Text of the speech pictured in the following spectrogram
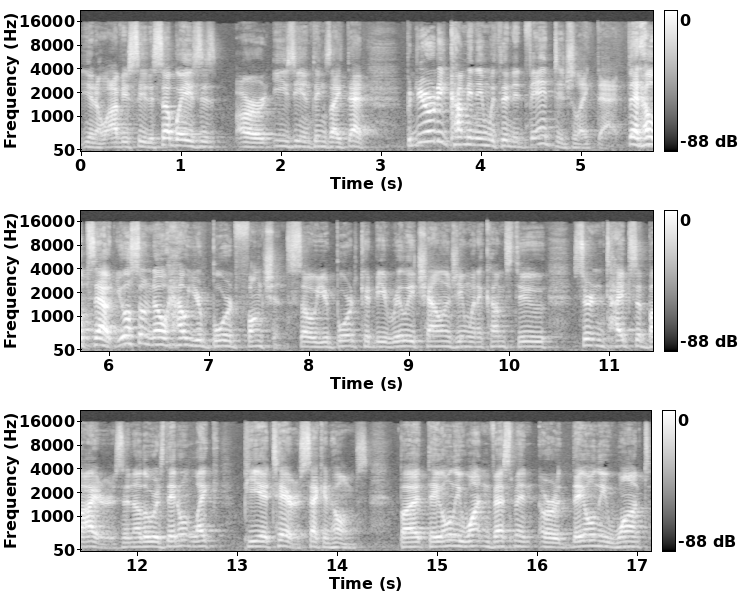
You know, obviously the subways is, are easy and things like that. But you're already coming in with an advantage like that. That helps out. You also know how your board functions. So your board could be really challenging when it comes to certain types of buyers. In other words, they don't like pied-à-terre, second homes but they only want investment or they only want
